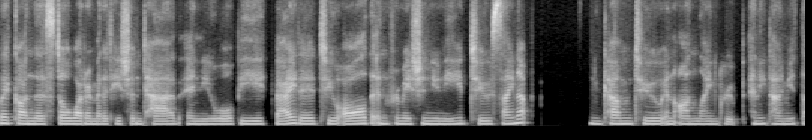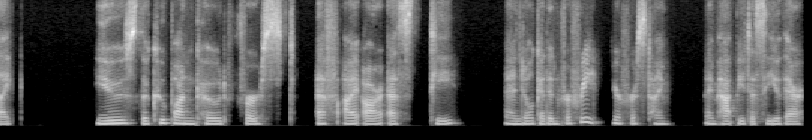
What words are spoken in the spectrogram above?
Click on the Stillwater Meditation tab and you will be guided to all the information you need to sign up and come to an online group anytime you'd like use the coupon code FIRST, F I R S T, and you'll get in for free your first time. I'm happy to see you there.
